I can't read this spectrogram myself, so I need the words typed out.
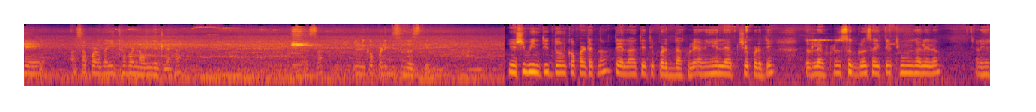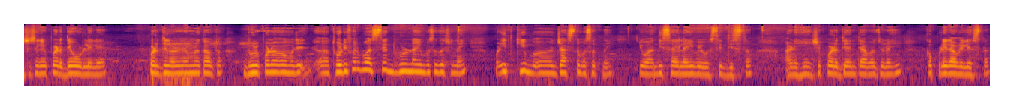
हे असा पडदा इथं पण लावून घेतला हा. असा. इकडे कपडे दिसत असतील. ही अशी भिंतीत दोन कपाट आहेत ना त्याला ते ते पडदे दाखवले. आणि हे लॅबचे पडदे. तर लॅबचं सगळं साहित्य ठेवून झालेलं. आणि असे सगळे पडदे ओढलेले आहेत. पडदे लावल्यामुळे काय होतं धूळ पण म्हणजे थोडीफार बसते धूळ नाही बसत अशी नाही. पण इतकी जास्त बसत नाही. किंवा दिसायलाही व्यवस्थित दिसतं. आणि हे असे पडदे आणि त्या बाजूलाही कपडे लावलेले असतात.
